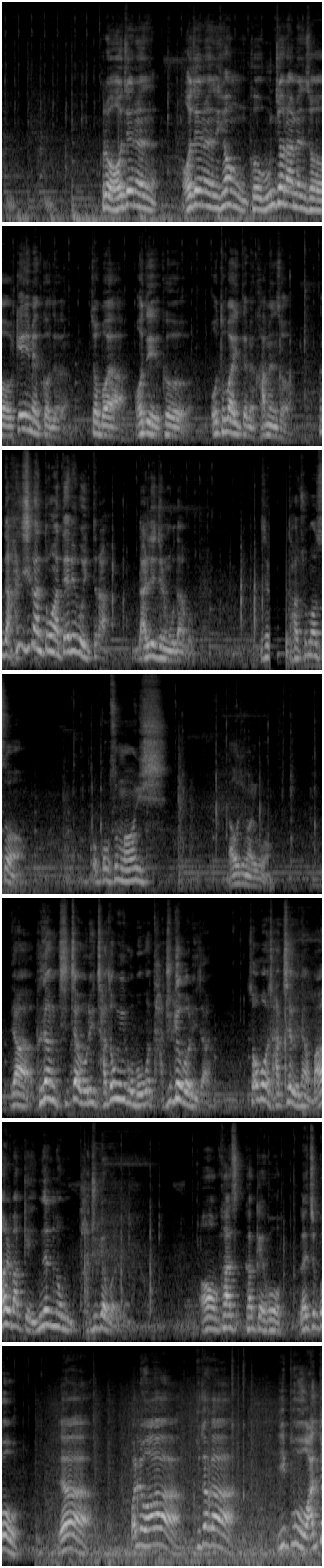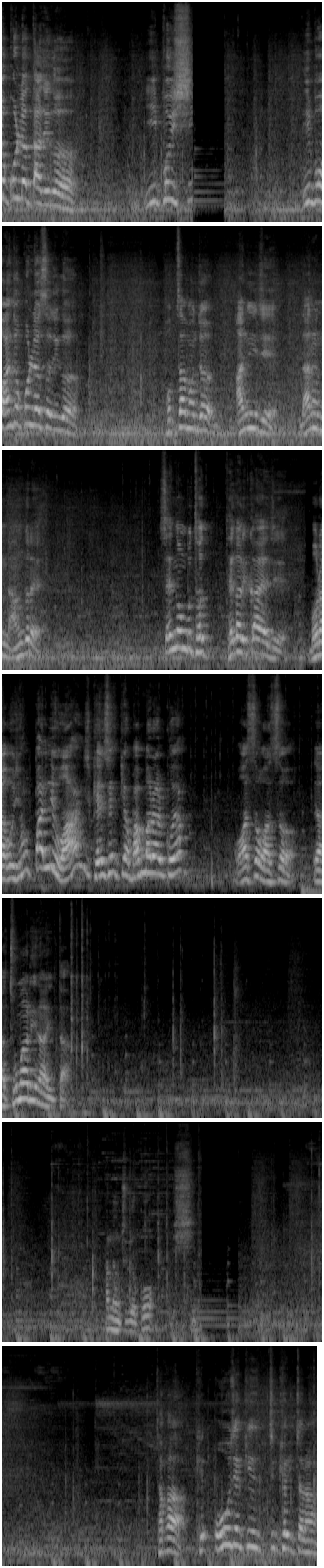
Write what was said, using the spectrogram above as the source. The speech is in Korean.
그리고 어제는 어제는 형 그 운전하면서 게임했거든. 저 뭐야 어디 그 오토바이 때문에 가면서. 근데 한 시간 동안 때리고 있더라. 날리질 못하고. 다 숨었어. 꼭꼭 숨어 이씨. 나오지 말고. 야 그냥 진짜 우리 자동이고 뭐고 다 죽여버리자. 서버 자체 그냥 마을 밖에 있는 놈 다 죽여버려. 어 가, 갈게 고. 렛츠 고 야 빨리 와. 부자가 이프 완전 꼴렸다 지금. 이프 씨. 이프 완전 꼴렸어 지금. 법사 먼저 아니지. 나는 안 그래. 센 놈부터 대가리 까야지. 뭐라고 형 빨리 와? 이 개새끼야. 반말할 거야? 왔어 왔어. 야 두 마리나 있다. 한 명 죽였고 씨 잠깐 개- 오새끼 찍혀 있잖아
